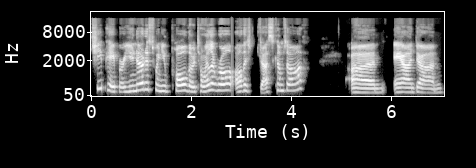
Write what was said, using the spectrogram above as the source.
cheap paper, you notice when you pull the toilet roll, all this dust comes off. Um, and um,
